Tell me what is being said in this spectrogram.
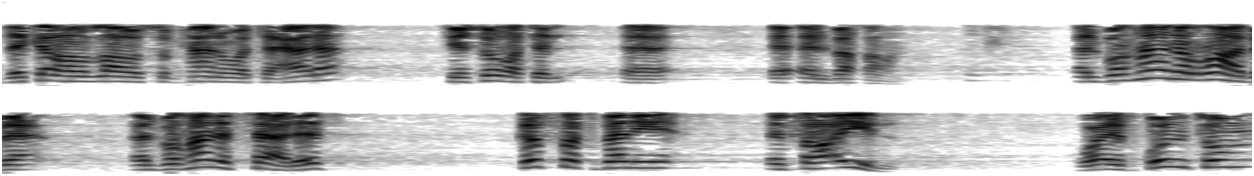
ذكره الله سبحانه وتعالى في سورة آه، آه، البقرة. البرهان الرابع البرهان الثالث قصة بني إسرائيل. وإذ قلتم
